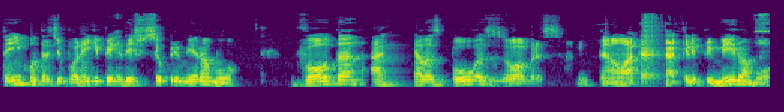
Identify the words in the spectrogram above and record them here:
tem contra ti, porém, que perdeste o seu primeiro amor. Volta àquelas boas obras. Então, aquele primeiro amor.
